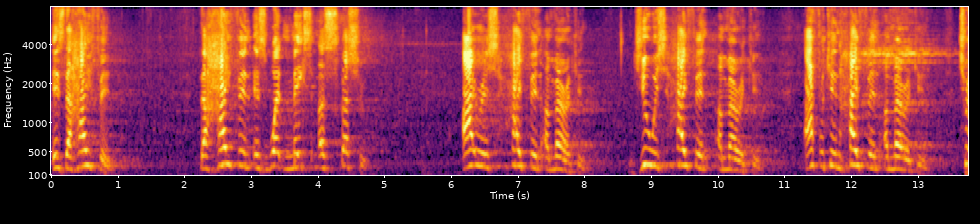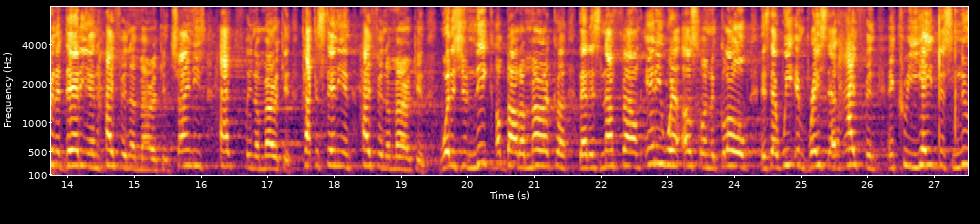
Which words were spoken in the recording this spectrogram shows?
is the hyphen. The hyphen is what makes us special. Irish hyphen American, Jewish hyphen American, African hyphen American, Trinidadian hyphen American, Chinese hyphen American, Pakistani hyphen American. What is unique about America that is not found anywhere else on the globe is that we embrace that hyphen and create this new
